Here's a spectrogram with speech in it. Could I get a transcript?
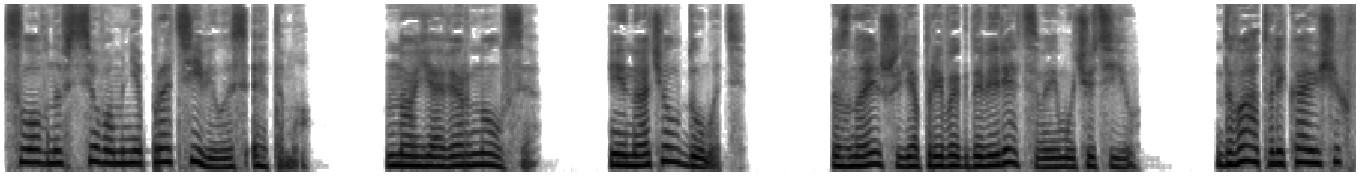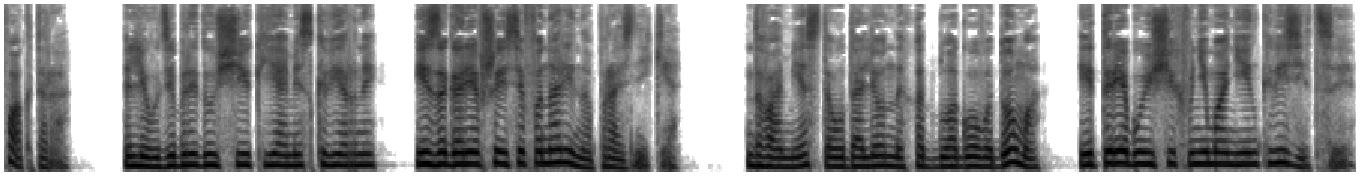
Словно все во мне противилось этому. Но я вернулся и начал думать. Знаешь, я привык доверять своему чутью. Два отвлекающих фактора. Люди, бредущие к яме скверны, и загоревшиеся фонари на празднике. Два места, удаленных от благого дома и требующих внимания Инквизиции.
